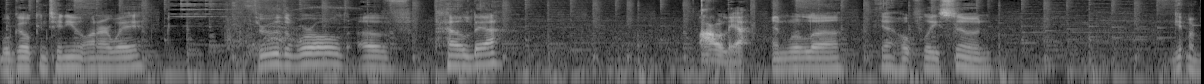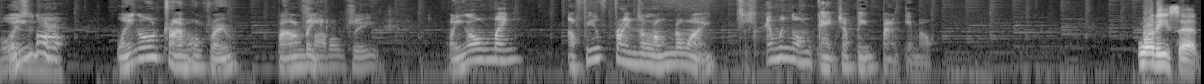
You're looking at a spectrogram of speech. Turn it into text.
we'll go continue on our way through the world of Paldea, Alia. and we'll, uh, yeah, hopefully soon get my boys ain't in gonna, here. we ain't gonna travel through Baldy. Probably. We gonna make a few friends along the way, and we're gonna catch a few Pokemon. what he said.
